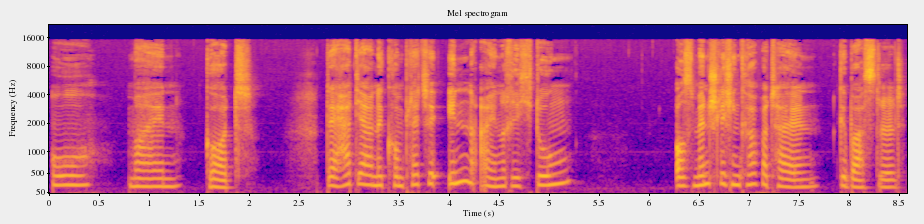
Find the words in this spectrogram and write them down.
Oh mein Gott. Der hat ja eine komplette Inneneinrichtung aus menschlichen Körperteilen gebastelt.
